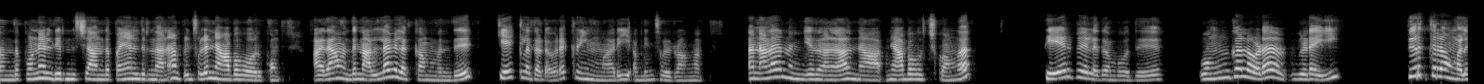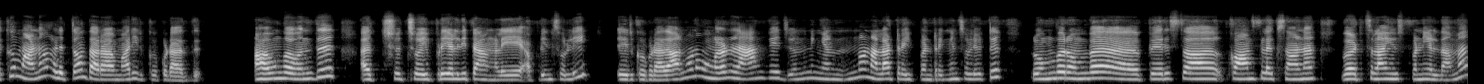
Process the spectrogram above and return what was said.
அந்த பொண்ணு எழுதிருந்துச்சு அந்த பையன் எழுதிருந்தானே அப்படின்னு சொல்லி ஞாபகம் இருக்கும். அதான் வந்து நல்ல விளக்கம் வந்து கேக்ல தடவுற கிரீம் மாதிரி அப்படின்னு சொல்றாங்க. அதனால நீங்க இதனால ஞாபகம் வச்சுக்கோங்க. தேர்வு எழுதும் போது உங்களோட விடை திருத்துறவங்களுக்கு மன அழுத்தம் தரா மாதிரி இருக்கக்கூடாது. அவங்க வந்து அச்சோ இப்படி எழுதிட்டாங்களே அப்படின்னு சொல்லி இருக்கக்கூடாது. இன்னொன்று உங்களோட லாங்குவேஜ் வந்து நீங்க இன்னும் நல்லா ட்ரை பண்றீங்கன்னு சொல்லிட்டு ரொம்ப ரொம்ப பெருசா காம்ப்ளெக்ஸான வேர்ட்ஸ் எல்லாம் யூஸ் பண்ணி எழுதாம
